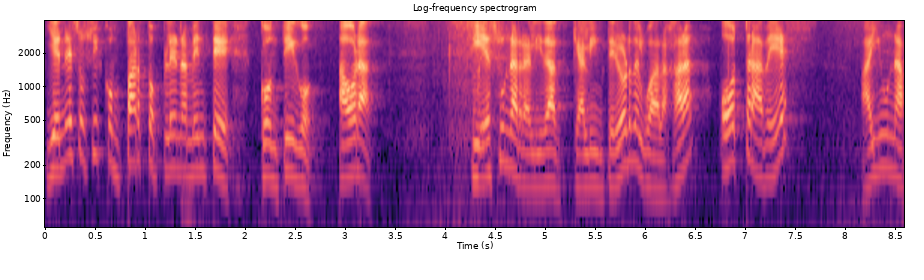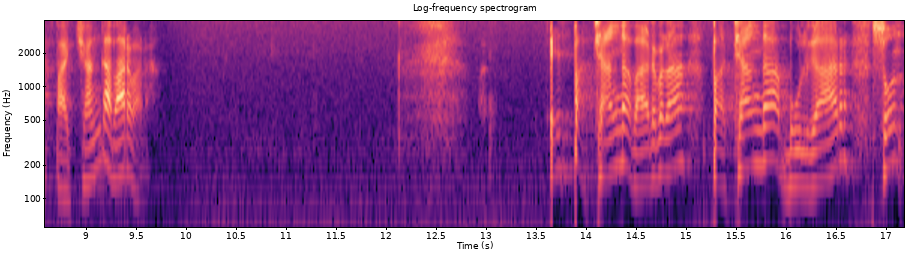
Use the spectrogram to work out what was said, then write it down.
Y en eso sí comparto plenamente contigo. Ahora, si es una realidad que al interior del Guadalajara, otra vez hay una pachanga bárbara. Es pachanga bárbara, pachanga vulgar. Son,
